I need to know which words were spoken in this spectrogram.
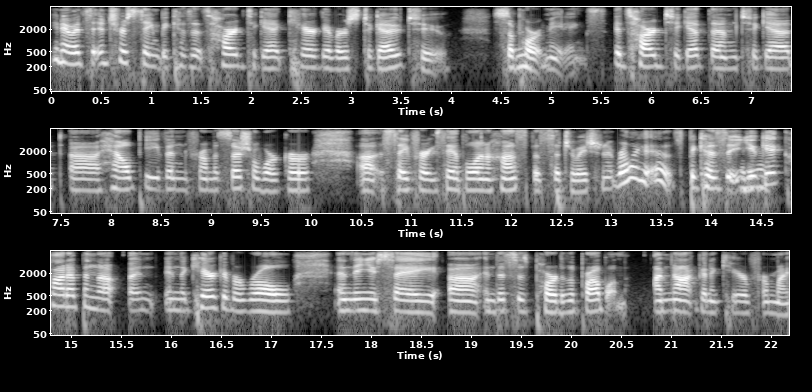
You know, it's interesting because it's hard to get caregivers to go to support mm-hmm. meetings. It's hard to get them to get uh, help even from a social worker, uh, say for example in a hospice situation. It really is because it you is. get caught up in the in, in, the caregiver role, and then you say, uh, and this is part of the problem. I'm not going to care for my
